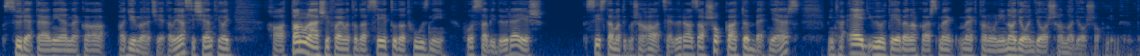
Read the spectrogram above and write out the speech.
szüretelni ennek a, a gyümölcsét. Ami azt is jelenti, hogy ha a tanulási folyamatodat szét tudod húzni hosszabb időre, és szisztematikusan haladsz előre, azzal sokkal többet nyersz, mintha egy ültében akarsz meg, megtanulni nagyon gyorsan, nagyon sok mindent.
